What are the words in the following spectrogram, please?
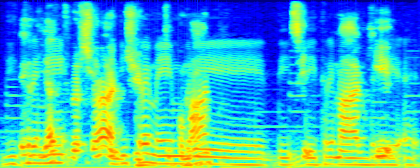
di tre, me- altri personaggi di tre membri Ma- di, sì, dei tre membri eh,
